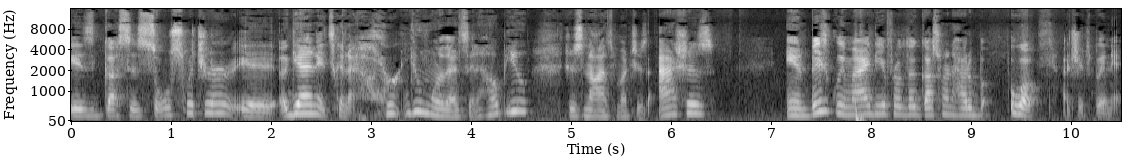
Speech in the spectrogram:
is Gus's Soul Switcher. It, again, it's gonna hurt you more than it's gonna help you, just not as much as Ash's. And basically, my idea for the Gus one, how to oh, well, I should explain it.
